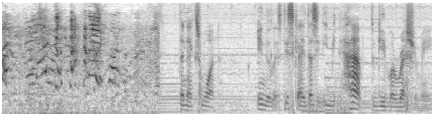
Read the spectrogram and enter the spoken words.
The next one in the list. This guy doesn't even have to give a resume.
